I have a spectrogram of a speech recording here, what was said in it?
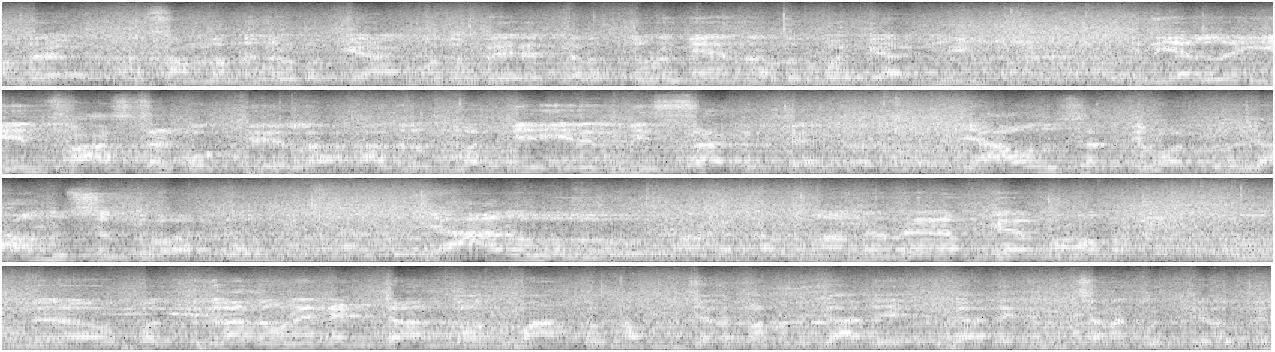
ಅಂದರೆ ಸಂಬಂಧಗಳ ಬಗ್ಗೆ ಆಗ್ಬೋದು, ಬೇರೆ ಥರ ದುಡಿಮೆ ಅನ್ನೋದ್ರ ಬಗ್ಗೆ ಆಗಲಿ, ಇದೆಲ್ಲ ಏನು ಫಾಸ್ಟಾಗಿ ಹೋಗ್ತಿದೆಯಲ್ಲ ಅದ್ರ ಮಧ್ಯೆ ಏನೇನು ಮಿಸ್ ಆಗುತ್ತೆ, ಯಾವುದು ಸತ್ಯವಾದ್ದು, ಯಾವುದು ಶುದ್ಧವಾದ್ದು, ಯಾರು ಅಂದರೆ ನಮಗೆ ಭಕ್ತಿಗಾದವನೇ ನೆಂಟ ಅಂತ ಒಂದು ಮಾತು ನಮ್ಮ ಜನಪದ ಗಾದೆ ಗಾದೆ ನಿಮ್ಗೆ ಚೆನ್ನಾಗಿ ಗೊತ್ತಿರುತ್ತೆ.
